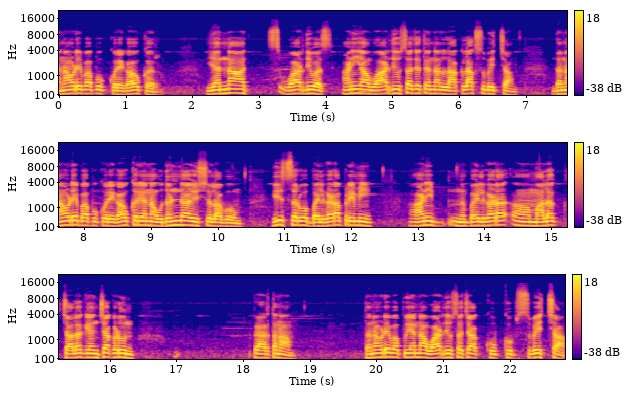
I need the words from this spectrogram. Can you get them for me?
धनावडे बापू कोरेगावकर. यांना आज वाढदिवस आणि या वाढदिवसाच्या त्यांना लाख लाख शुभेच्छा. धनावडे बापू कोरेगावकर यांना उदंड आयुष्य लाभो हीच सर्व बैलगाडा प्रेमी आणि बैलगाडा मालक चालक यांच्याकडून प्रार्थना. धनावडे बापू यांना वाढदिवसाच्या खूप खूप शुभेच्छा.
